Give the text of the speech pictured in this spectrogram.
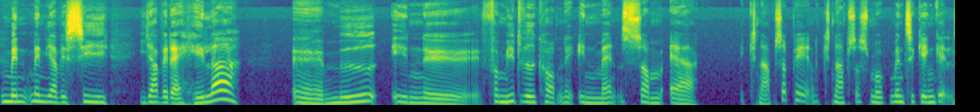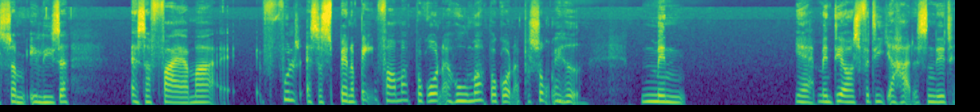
Men, men jeg vil sige, jeg vil da hellere øh, møde en, øh, for mit vedkommende, en mand, som er knap så pæn, knap så smuk, men til gengæld, som Elisa, altså fejrer mig fuld, altså spænder ben for mig på grund af humor, på grund af personlighed. Men ja, men det er også fordi, jeg har det sådan lidt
